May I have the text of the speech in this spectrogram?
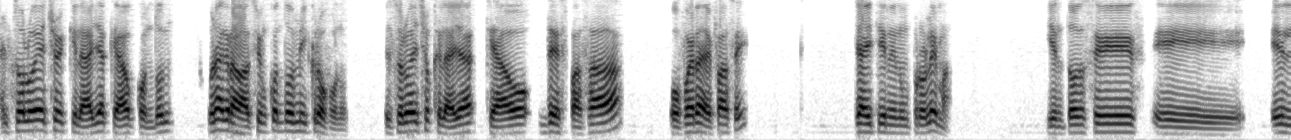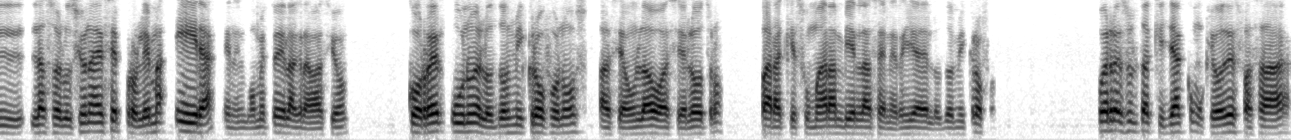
El solo hecho de que le haya quedado con dos, una grabación con dos micrófonos, el solo hecho de que le haya quedado desfasada o fuera de fase, ya ahí tienen un problema. Y entonces eh, la solución a ese problema era, en el momento de la grabación, correr uno de los dos micrófonos hacia un lado o hacia el otro para que sumaran bien las energías de los dos micrófonos. Pues resulta que ya como quedó desfasada,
